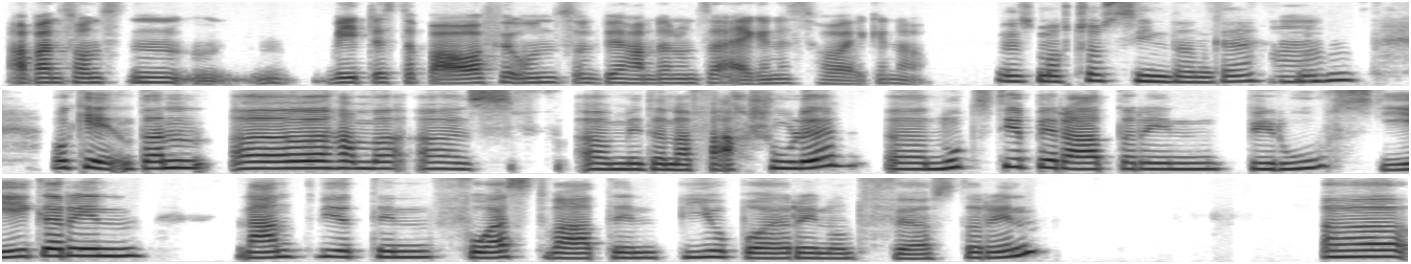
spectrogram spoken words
Aber ansonsten mäht es der Bauer für uns und wir haben dann unser eigenes Heu, genau. Das macht schon Sinn dann, gell? Mhm. Mhm. Okay, und dann äh, haben wir als, äh, mit einer Fachschule äh, Nutztierberaterin, Berufsjägerin, Landwirtin, Forstwartin, Biobäuerin und Försterin. Äh,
